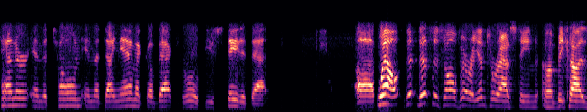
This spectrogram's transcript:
tenor and the tone and the dynamic of that group. You stated that. Uh, well, th- this is all very interesting uh, because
